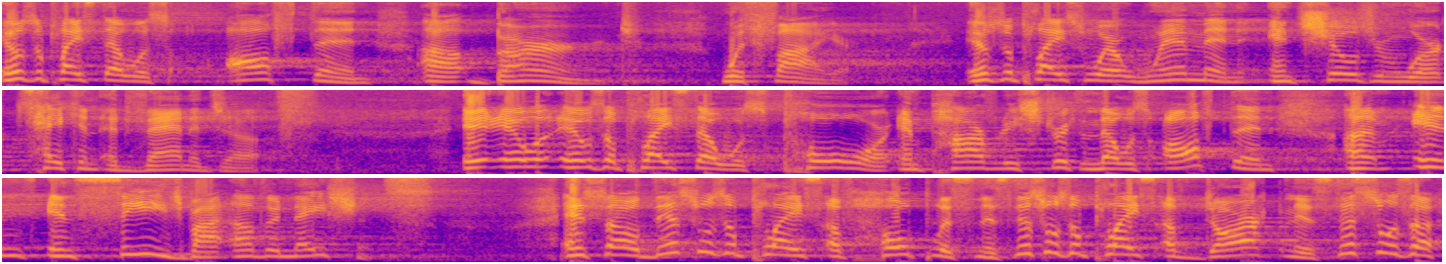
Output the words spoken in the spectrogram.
It was a place that was often uh, burned with fire. It was a place where women and children were taken advantage of. It, it, it was a place that was poor and poverty stricken, that was often um, in, in siege by other nations. And so this was a place of hopelessness. This was a place of darkness. This was a,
